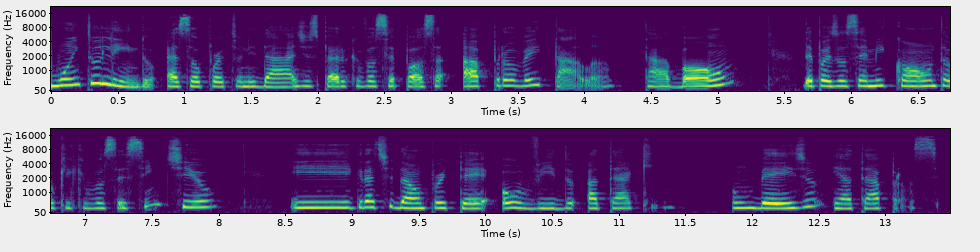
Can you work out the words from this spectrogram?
Muito lindo essa oportunidade, espero que você possa aproveitá-la, tá bom? Depois você me conta o que, que você sentiu e gratidão por ter ouvido até aqui. Um beijo e até a próxima.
